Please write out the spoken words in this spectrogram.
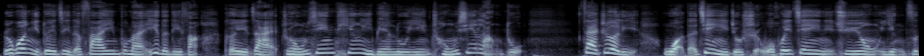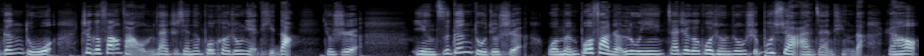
如果你对自己的发音不满意的地方，可以再重新听一遍录音，重新朗读。在这里，我的建议就是，我会建议你去用影子跟读这个方法。我们在之前的播客中也提到，就是。影子跟读就是我们播放着录音，在这个过程中是不需要按暂停的。然后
